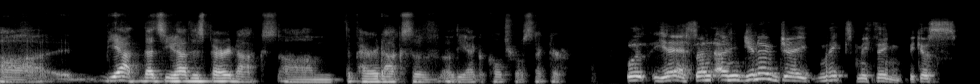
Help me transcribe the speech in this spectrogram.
uh, yeah, that's you have this paradox, um, the paradox of, of the agricultural sector. Well, yes, and and you know, Jay makes me think because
